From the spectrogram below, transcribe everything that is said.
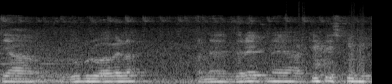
ત્યાં રૂબરૂ આવેલા અને દરેકને આ ટીપી સ્કીમ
